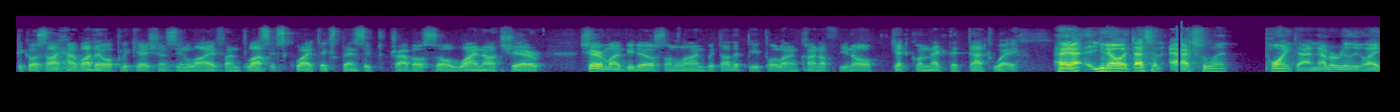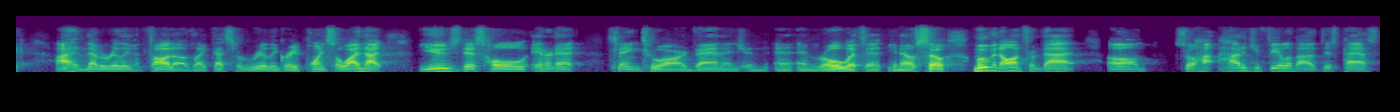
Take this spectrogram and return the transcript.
because I have other obligations in life, and plus it's quite expensive to travel. So why not share share my videos online with other people and kind of you know get connected that way? Hey, you know what? That's an excellent point that I never really like. I have never really even thought of. Like that's a really great point. So why not use this whole internet thing to our advantage and, and, and roll with it? You know. So moving on from that, um, so how how did you feel about this past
